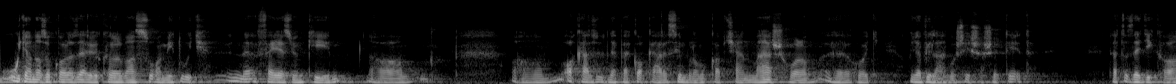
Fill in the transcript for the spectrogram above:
ugyanazokkal az erőkről van szó, amit úgy fejezünk ki a, a, akár az ünnepek, akár a szimbólumok kapcsán máshol, hogy, hogy a világos és a sötét. Tehát az egyik a,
